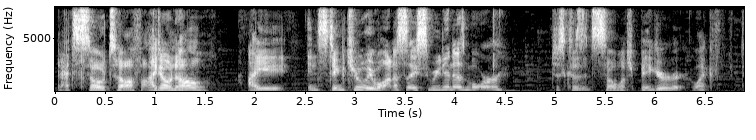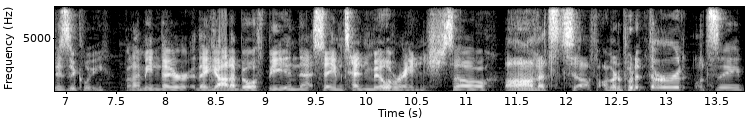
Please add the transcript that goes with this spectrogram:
That's so tough. I don't know. I instinctually want to say Sweden has more, just because it's so much bigger, like, physically. But I mean, they're they gotta both be in that same 10 mil range, so... Oh, that's tough. I'm gonna put it third. Let's see.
